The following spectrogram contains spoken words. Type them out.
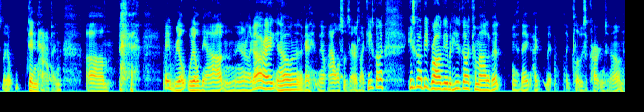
but it didn't happen. Um, they real, wheeled me out, and they're like, "All right, you know." Like I, you know, Alice was there. It's like he's gonna, he's gonna be groggy, but he's gonna come out of it. And they, I, they, the curtains, you know. And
